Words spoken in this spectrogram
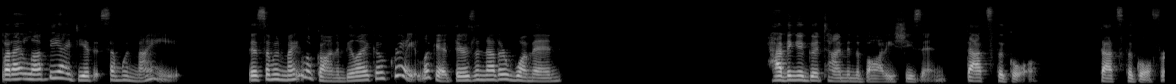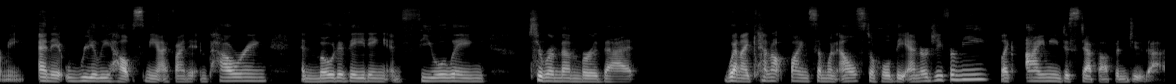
But I love the idea that someone might. That someone might look on and be like, "Oh, great. Look at there's another woman having a good time in the body she's in." That's the goal. That's the goal for me. And it really helps me. I find it empowering and motivating and fueling to remember that when I cannot find someone else to hold the energy for me, like I need to step up and do that.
